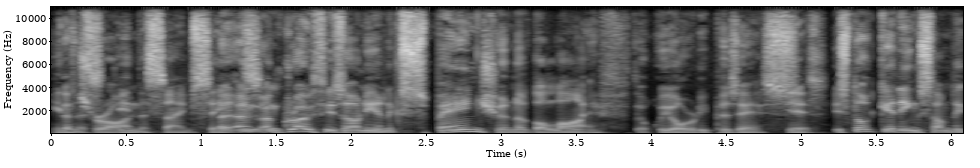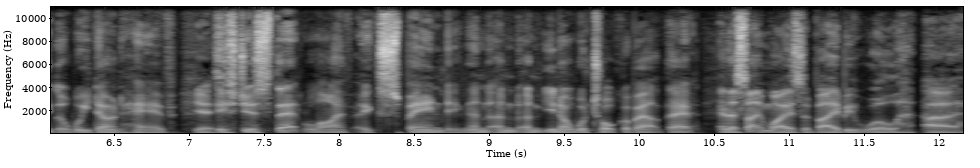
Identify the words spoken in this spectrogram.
in, That's the, right. in the same sense. And, and growth is only an expansion of the life that we already possess. Yes. It's not getting something that we don't have. Yes. It's just that life expanding. And, and, and, you know, we'll talk about that. In the same way as a baby will uh,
